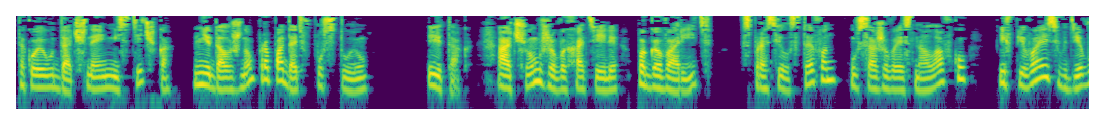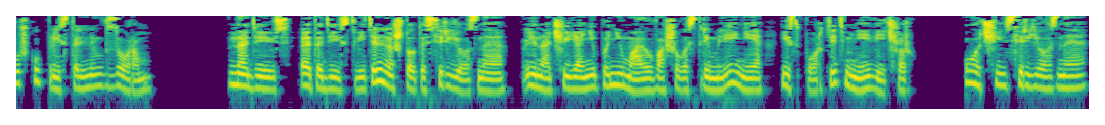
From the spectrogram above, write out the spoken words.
Такое удачное местечко не должно пропадать впустую. «Итак, о чем же вы хотели поговорить?» — спросил Стефан, усаживаясь на лавку и впиваясь в девушку пристальным взором. «Надеюсь, это действительно что-то серьезное, иначе я не понимаю вашего стремления испортить мне вечер». «Очень серьезное»,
